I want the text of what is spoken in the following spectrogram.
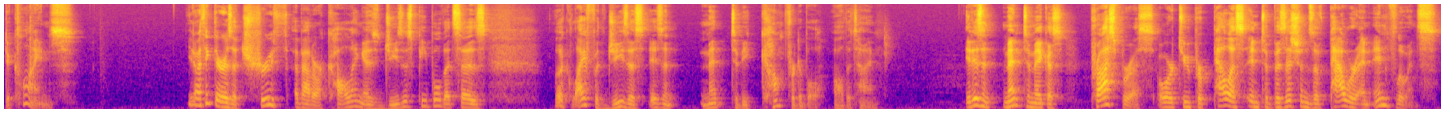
declines you know, I think there is a truth about our calling as Jesus people that says, look, life with Jesus isn't meant to be comfortable all the time. It isn't meant to make us prosperous or to propel us into positions of power and influence.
